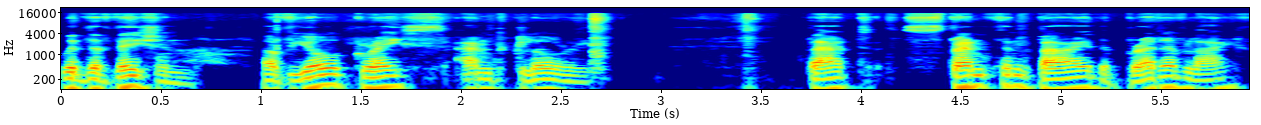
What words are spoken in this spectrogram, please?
with the vision of your grace and glory, that, strengthened by the bread of life,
